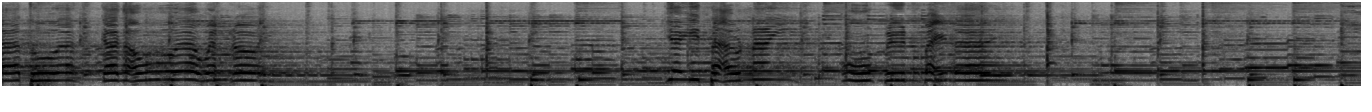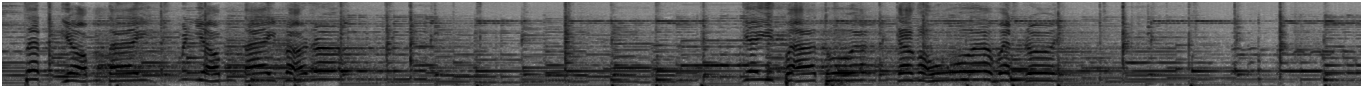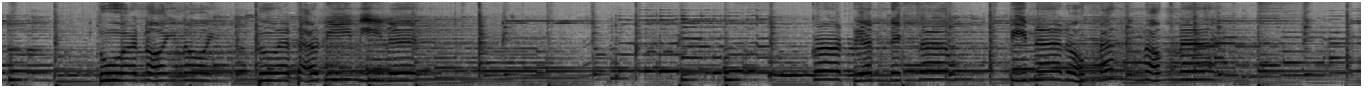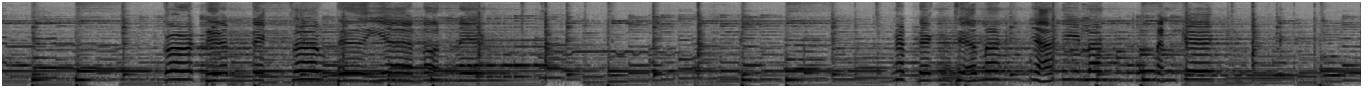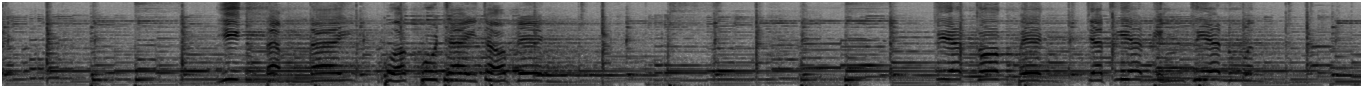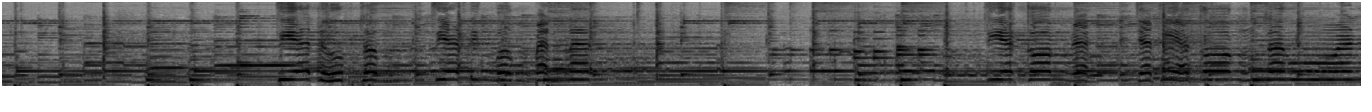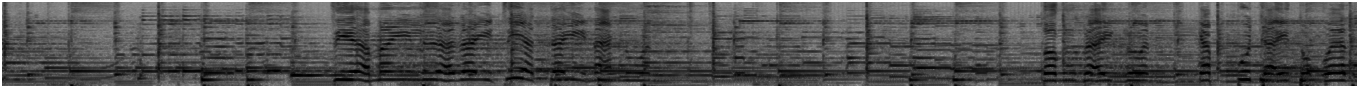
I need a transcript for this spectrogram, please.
กียรตินักกูเกลียดผู้ชักยัยเต่าในกะเทงไงเท งาหมูไม่ผิดที่ไม่คิดว่าเธอยัยกว่าทัวกะเหงาเวทโรยยัยเต่าในอูกลืนไปเลยสัตว์ยอนเพราะรักเวัดโรยตัวน้อยน้อยๆตัวเต่านี้มีเรื่องก็เตือนเด็กสาวตีหน้าโดกนั่งนองนาก็เตือนเด็กสาวเธออย่านอนเน่งงัดเด้งเถอะมั้งอย่างนี้ลังมันแก่ยิ่งทำได้ พวกผู้ใจชอบเด็กเทียกองเพลงจะเทียนิ่มเทียนวลเทียดูบชมเทียดึงวงแป้นนักเทียกองเด็กจะเทียกองสังวน ยไม่เหลือไรเทียใจนางนวลต้องใครกรวนกับผู้ใจทุกเวัน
